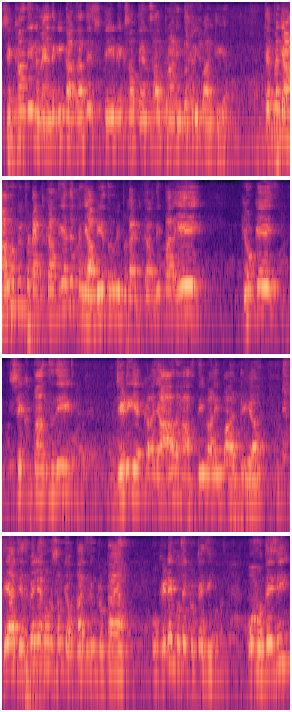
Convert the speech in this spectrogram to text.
ਸਿੱਖਾਂ ਦੀ ਨੁਮਾਇੰਦਗੀ ਕਰਦਾ ਤੇ ਸਟੇਟ 103 ਸਾਲ ਪੁਰਾਣੀ ਬੱਧਰੀ ਪਾਰਟੀ ਆ। ਤੇ ਪੰਜਾਬ ਨੂੰ ਵੀ ਪ੍ਰੋਟੈਕਟ ਕਰਦੀ ਹੈ ਤੇ ਪੰਜਾਬੀਅਤ ਨੂੰ ਵੀ ਪ੍ਰੋਟੈਕਟ ਕਰਦੀ। ਪਰ ਇਹ ਕਿਉਂਕਿ ਸਿੱਖ ਪੰਥ ਦੀ ਜਿਹੜੀ ਇੱਕ ਆਜ਼ਾਦ ਹਸਤੀ ਵਾਲੀ ਪਾਰਟੀ ਆ ਤੇ ਆ ਜਿਸ ਵੇਲੇ ਹੁਣ ਸਮਝੌਤਾ ਜਿਸ ਦਿਨ ਟੁੱਟਾ ਆ, ਉਹ ਕਿਹੜੇ ਮੁੱਦੇ ਟੁੱਟੇ ਸੀ? ਉਹ ਮੁੱਦੇ ਸੀ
